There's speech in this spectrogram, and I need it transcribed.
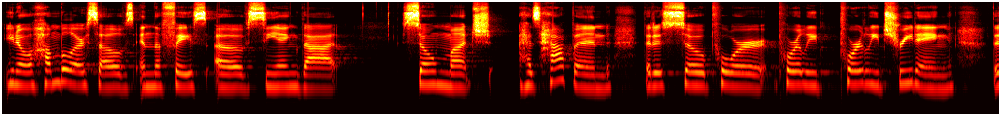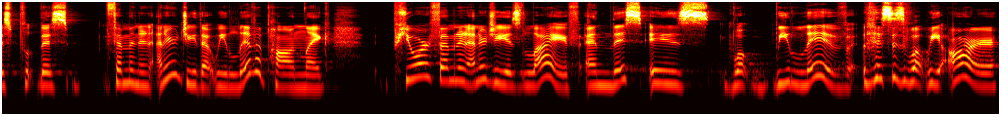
you know humble ourselves in the face of seeing that so much has happened that is so poor poorly poorly treating this this feminine energy that we live upon like pure feminine energy is life and this is what we live. This is what we are.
